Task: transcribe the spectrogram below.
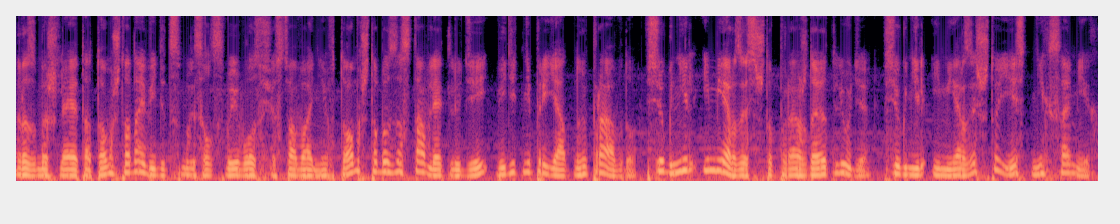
размышляет о том, что она видит смысл своего существования в том, чтобы заставлять людей видеть неприятную правду, всю гниль и мерзость, что порождают люди, всю гниль и мерзость, что есть в них самих.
